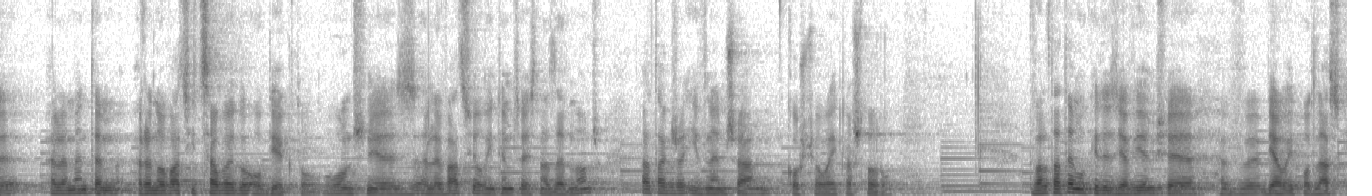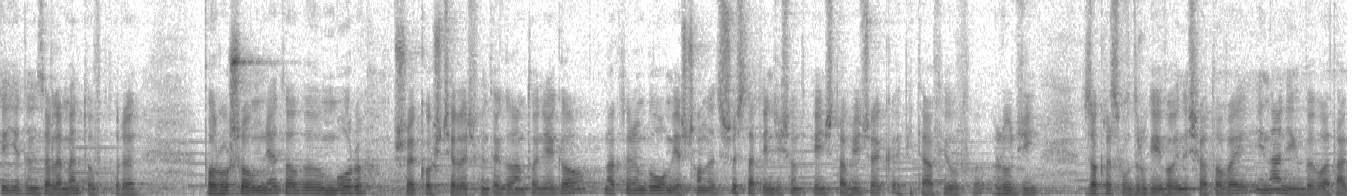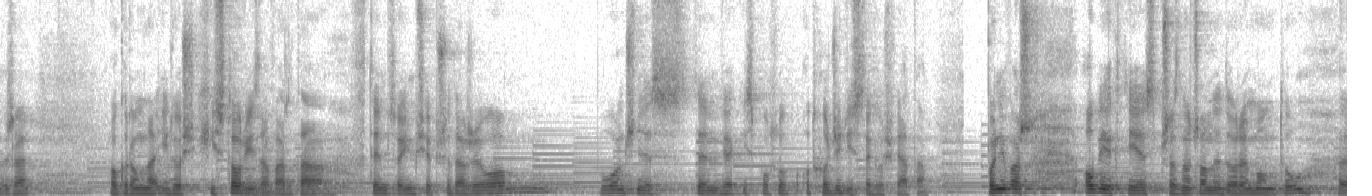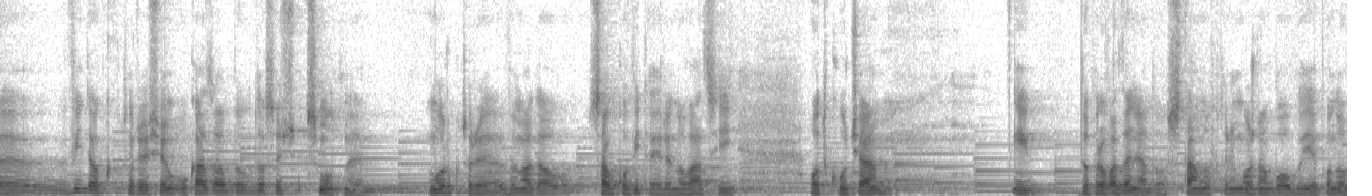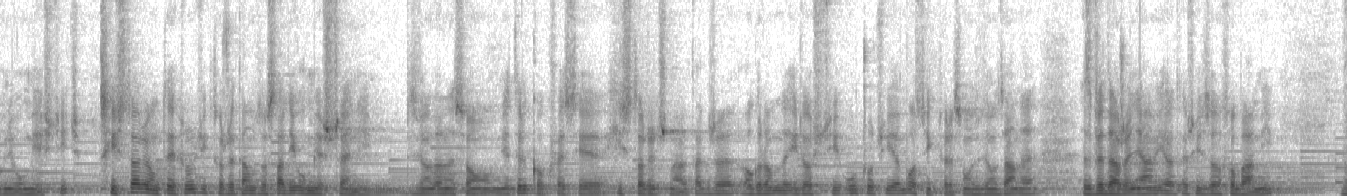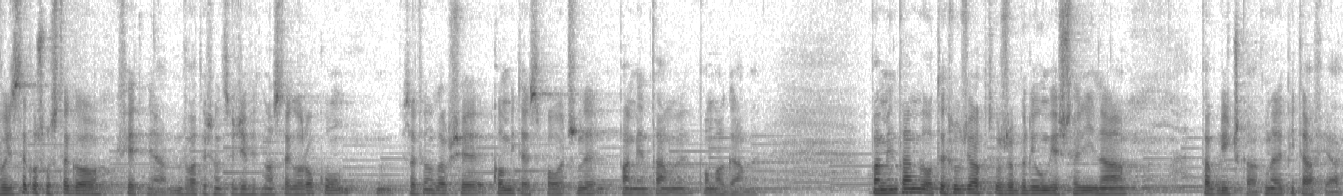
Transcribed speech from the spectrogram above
elementem renowacji całego obiektu, łącznie z elewacją i tym, co jest na zewnątrz, a także i wnętrza kościoła i klasztoru. Dwa lata temu, kiedy zjawiłem się w Białej Podlaskiej, jeden z elementów, który poruszył mnie, to był mur przy kościele świętego Antoniego, na którym było umieszczone 355 tabliczek epitafiów ludzi z okresów II wojny światowej i na nich była także ogromna ilość historii zawarta w tym, co im się przydarzyło, łącznie z tym, w jaki sposób odchodzili z tego świata. Ponieważ obiekt jest przeznaczony do remontu, e, widok, który się ukazał, był dosyć smutny. Mur, który wymagał całkowitej renowacji, odkucia i doprowadzenia do stanu, w którym można byłoby je ponownie umieścić. Z historią tych ludzi, którzy tam zostali umieszczeni, związane są nie tylko kwestie historyczne, ale także ogromne ilości uczuć i emocji, które są związane z wydarzeniami, ale też i z osobami. 26 kwietnia 2019 roku zawiązał się Komitet Społeczny Pamiętamy, Pomagamy. Pamiętamy o tych ludziach, którzy byli umieszczeni na tabliczkach, na epitafiach.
